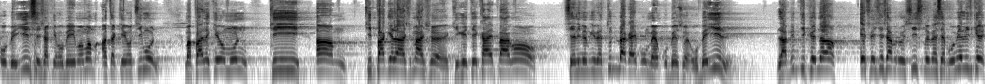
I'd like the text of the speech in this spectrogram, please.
obéis c'est Jean qui m'obéit maman en tant que petit monde. M'a parlé que un monde qui um, qui pas l'âge majeur qui était caille parents c'est lui-même qui fait toute bagaille pour même ou besoin obéir la Bible dit que dans Éphésiens chapitre 6 le verset 1 il dit que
